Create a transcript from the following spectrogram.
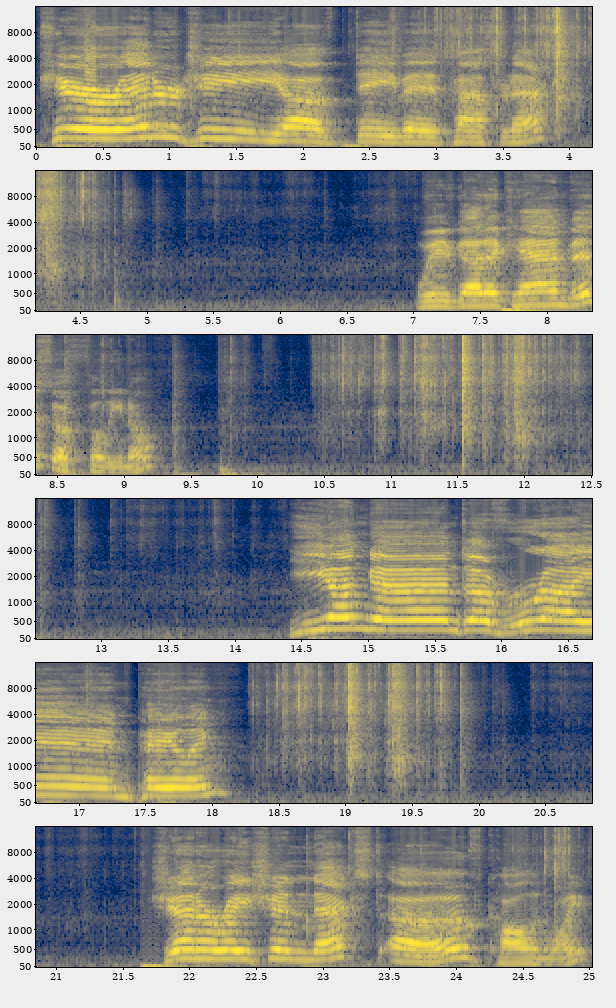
Pure Energy of David Pastrnak. We've got a canvas of Felino. Young Guns of Ryan Poehling. Generation Next of Colin White.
